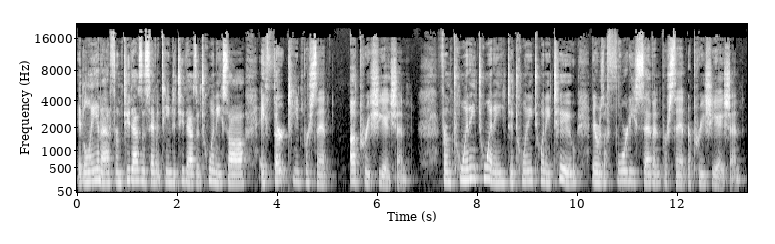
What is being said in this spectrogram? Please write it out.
Atlanta from 2017 to 2020 saw a 13% appreciation. From 2020 to 2022, there was a 47% appreciation.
